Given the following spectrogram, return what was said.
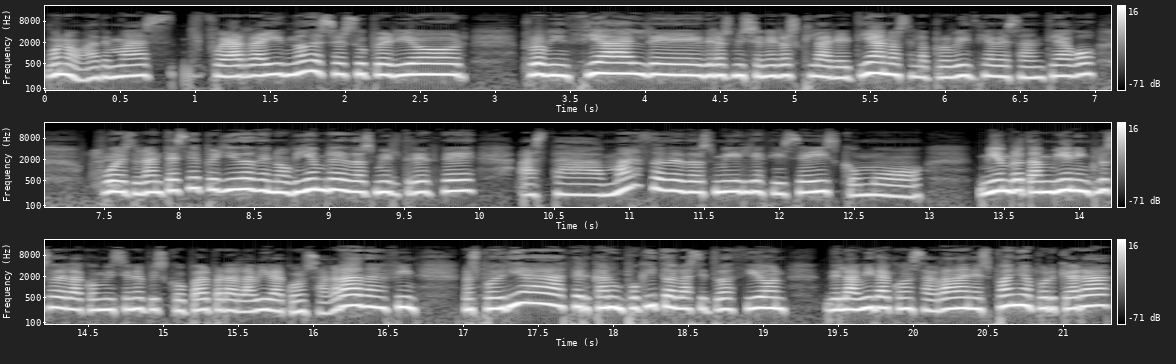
bueno, además fue a raíz ¿no? de ser superior provincial de, de los misioneros claretianos en la provincia de Santiago, pues durante ese periodo de noviembre de 2013 hasta marzo de 2016 como miembro también incluso de la Comisión Episcopal para la Vida Consagrada, en fin, ¿nos podría acercar un poquito a la situación de la vida consagrada en España? Porque ahora,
